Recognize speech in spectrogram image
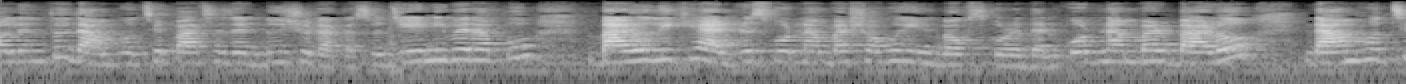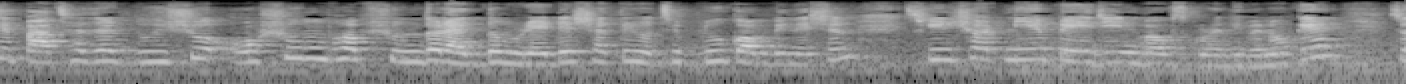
বলেন তো? দাম হচ্ছে পাঁচ হাজার দুইশো টাকা। সো যে নিবেন আপু, বারো লিখে অ্যাড্রেস ফোন নাম্বার সহ ইনবক্স করে দেন। কোড নাম্বার বারো, দাম হচ্ছে পাঁচ হাজার দুইশো। অসম্ভব সুন্দর, একদম রেড এর সাথে হচ্ছে ব্লু কম্বিনেশন স্ক্রিনশট নিয়ে পেজ ইনবক্স করে দিবেন okay so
